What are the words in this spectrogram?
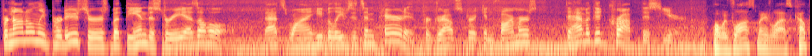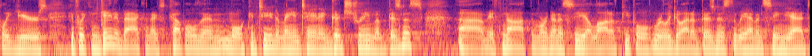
for not only producers but the industry as a whole. That's why he believes it's imperative for drought stricken farmers to have a good crop this year. Well, we've lost money the last couple of years. If we can gain it back the next couple, then we'll continue to maintain a good stream of business. Um, if not, then we're going to see a lot of people really go out of business that we haven't seen yet.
